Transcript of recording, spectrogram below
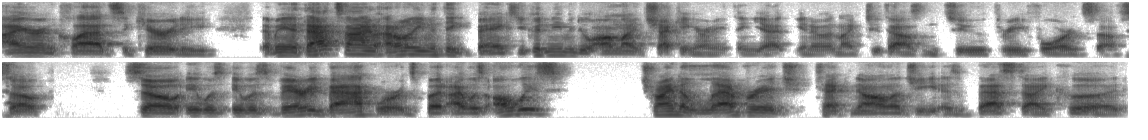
ironclad security. I mean, at that time, I don't even think banks. You couldn't even do online checking or anything yet. You know, in like 2002, three, four, and stuff. Yeah. So, so it was it was very backwards. But I was always trying to leverage technology as best I could.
